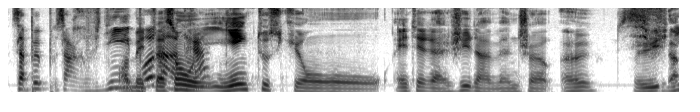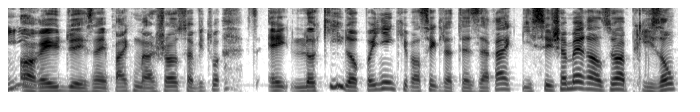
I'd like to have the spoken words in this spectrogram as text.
Ça, peut, ça revient Ah, mais de toute façon, rien que tout ce qui ont interagi dans Avenger 1 C'est lui, fini. aurait eu des impacts majeurs. Ça fait toi. Hey, Loki, il n'a pas rien qui pensait que le Tesseract. Il s'est jamais rendu en prison.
